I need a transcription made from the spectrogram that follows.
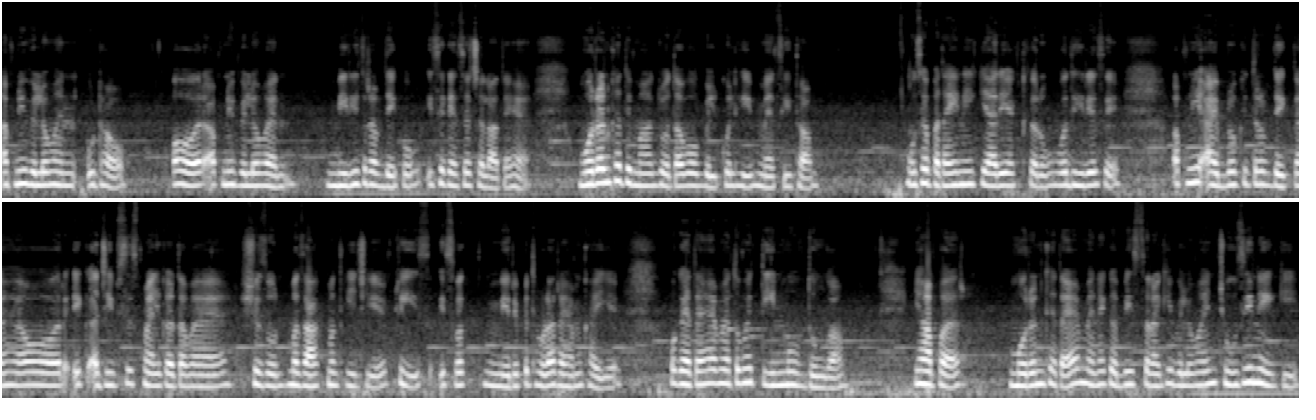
अपनी विलोवन उठाओ और अपनी विलोवन मेरी तरफ़ देखो, इसे कैसे चलाते हैं? मोरन का दिमाग जो था वो बिल्कुल ही मैसी था। उसे पता ही नहीं क्या रिएक्ट करूँ। वो धीरे से अपनी आईब्रो की तरफ़ देखता है और एक अजीब सी स्माइल करता हुआ है। शिजुन, मज़ाक मत कीजिए प्लीज़ इस वक्त मेरे पे थोड़ा रहम खाइए। वो कहता है, मैं तुम्हें तीन मूव दूँगा। यहाँ पर मोरन कहता है, मैंने कभी इस तरह की विलोवाइन चूज़ ही नहीं की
